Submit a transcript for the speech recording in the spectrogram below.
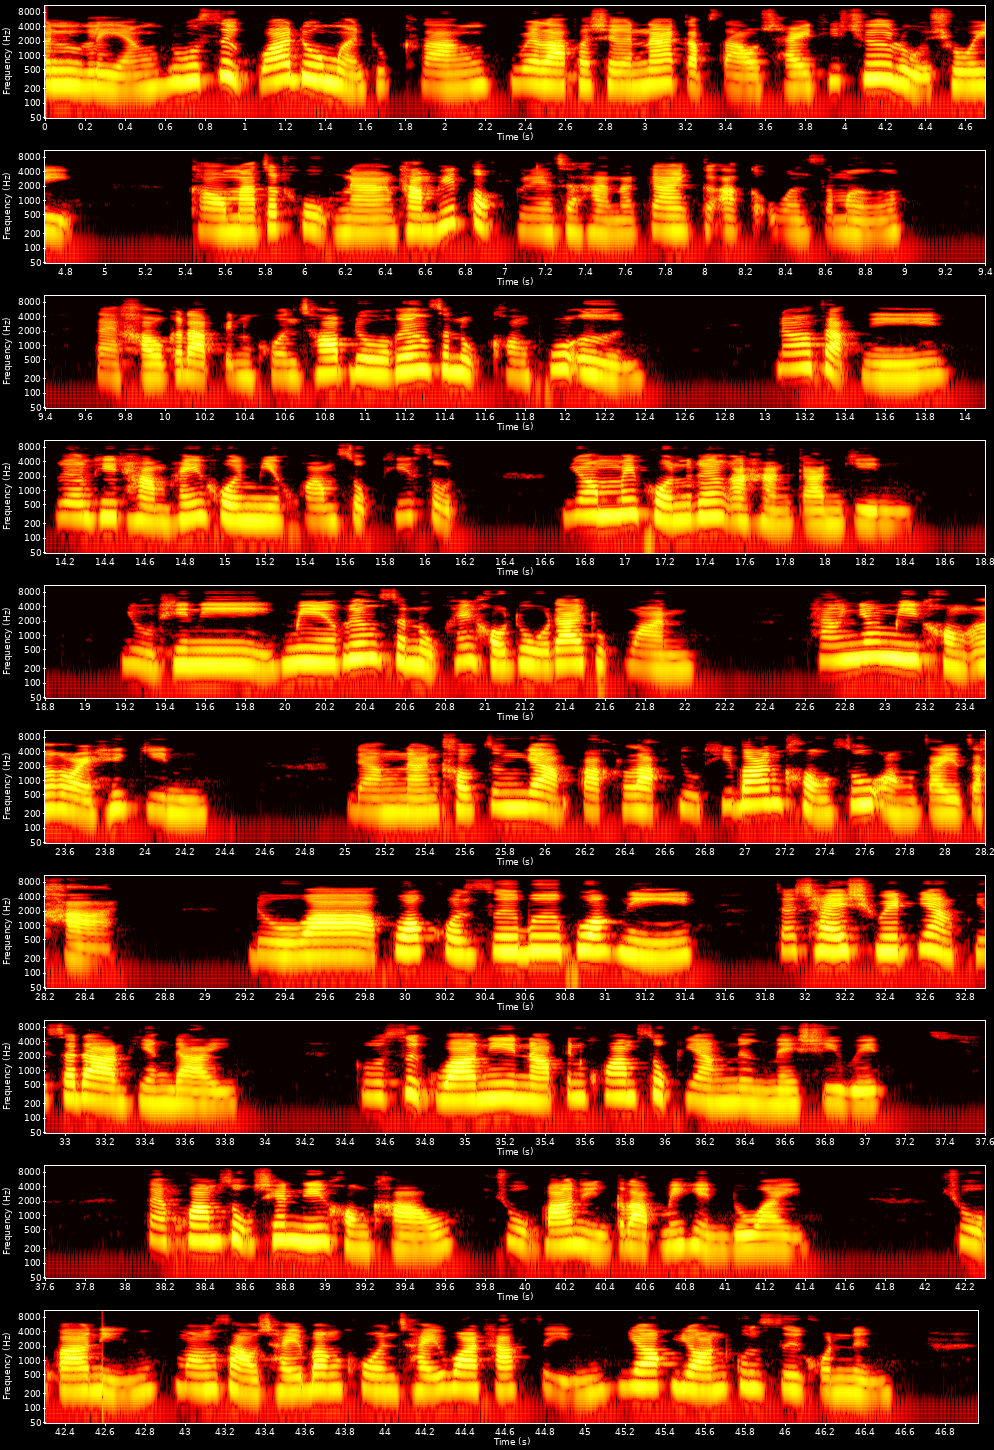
วนเหลียงรู้สึกว่าดูเหมือนทุกครั้ง เวลาเผชิญหน้ากับสาวใช้ที่ชื่อหลู่ชุย เขามาจะถูกนางทำให้ตกอยู่ในสถานการณ์กระอักกระอ่วนเสมอ แต่เขากลับเป็นคนชอบดูเรื่องสนุกของผู้อื่น นอกจากนี้เรื่องที่ทำให้คนมีความสุขที่สุด ย่อมไม่พ้นเรื่องอาหารการกิน อยู่ที่นี่มีเรื่องสนุกให้เขาดูได้ทุกวัน ทั้งยังมีของอร่อยให้กิน ดังนั้นเขาจึงอยากปักหลักอยู่ที่บ้านของสู้อ่องใจจะขาด ดูว่าพวกคนซื่อบื้อพวกนี้ จะใช้ชีวิตอย่างพิสดารเพียงใด รู้สึกว่านี่นับเป็นความสุขอย่างหนึ่งในชีวิต แต่ความสุขเช่นนี้ของเขาฉูปาหนิงกลับไม่เห็นด้วย ชูปาหนิงมองสาวใช้บางคนใช้วาทศิลป์ยอกย้อนกุนซือคนหนึ่ง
